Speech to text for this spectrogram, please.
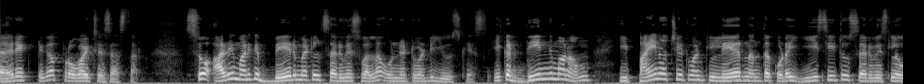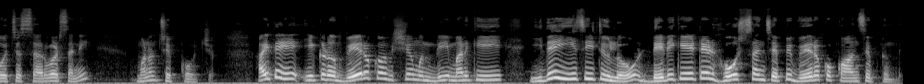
డైరెక్ట్గా ప్రొవైడ్ చేసేస్తారు. సో అది మనకి బేర్ మెటల్ సర్వీస్ వల్ల ఉన్నటువంటి యూస్ కేస్ ఇక్కడ దీన్ని మనం ఈ పైన వచ్చేటువంటి లేయర్ అంతా కూడా ఈసీ టూ సర్వీస్లో వచ్చే సర్వర్స్ అని మనం చెప్పుకోవచ్చు. అయితే ఇక్కడ వేరొక విషయం ఉంది. మనకి ఇదే ఈసీ టూలో డెడికేటెడ్ హోస్ట్స్ అని చెప్పి వేరొక కాన్సెప్ట్ ఉంది.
